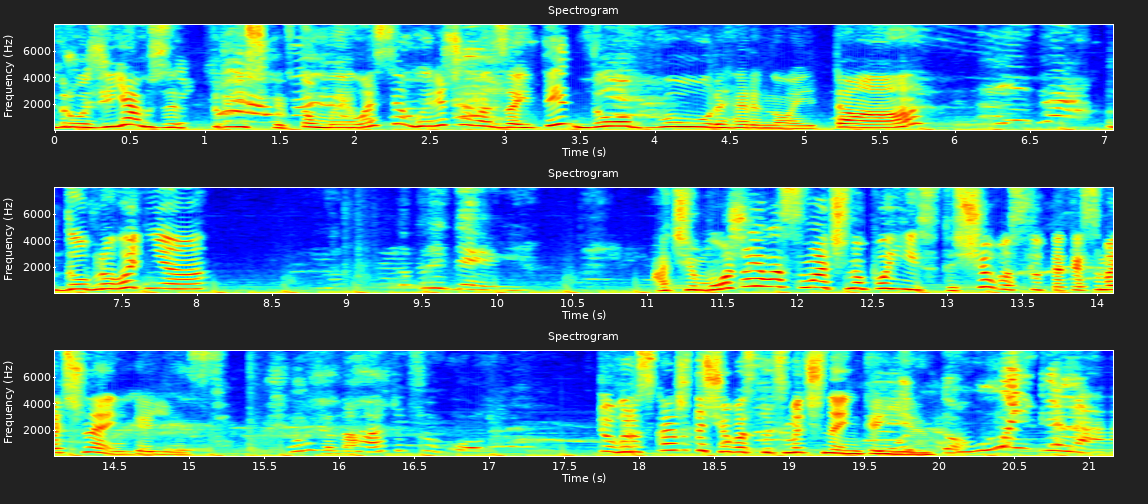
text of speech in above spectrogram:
Друзі, я вже трішки втомилася, вирішила зайти до бургерної. Так. Доброго дня! Добрий день. А чи можу я вас смачно поїсти? Що у вас тут таке смачненьке є? Дуже багато чого. Що ви розкажете, що у вас тут смачненьке є? Бургера.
